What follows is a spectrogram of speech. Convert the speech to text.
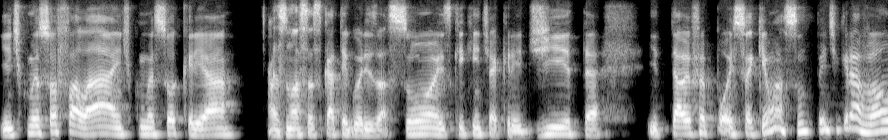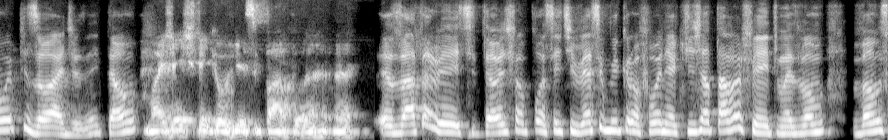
e a gente começou a falar, a gente começou a criar as nossas categorizações, o que, que a gente acredita, e tal. Eu falei, pô, isso aqui é um assunto para a gente gravar um episódio, né? Então. Mas a gente tem que ouvir esse papo, né? É. Exatamente. Então a gente falou, pô, se tivesse o um microfone aqui já estava feito, mas vamos, vamos,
